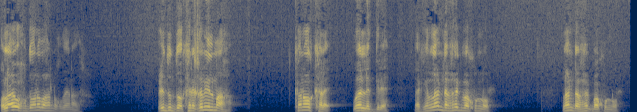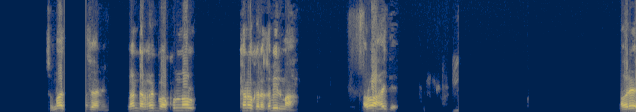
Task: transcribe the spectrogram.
wallahi wuxuu doonaba ha noqdo inaad ciddu kani qabiil maaha. Kanoo kale waa la dilaa. Laakiin london rag baa ku nool. London rag baa ku nool. Somaad fahmin london rag baa ku nool. Kanoo kale qabiil maaha. Arwaxay hore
